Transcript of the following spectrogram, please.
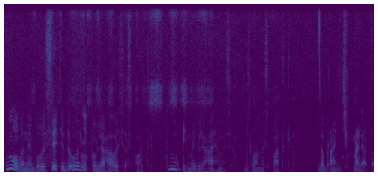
Тому вони були ситі, довольні, повлягалися спати. Тому і ми влягаємося з вами спадки. Добраніч, малята.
